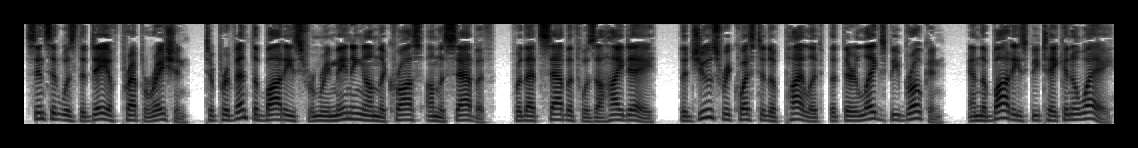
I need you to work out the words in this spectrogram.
since it was the day of preparation, to prevent the bodies from remaining on the cross on the Sabbath, for that Sabbath was a high day, the Jews requested of Pilate that their legs be broken, and the bodies be taken away.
